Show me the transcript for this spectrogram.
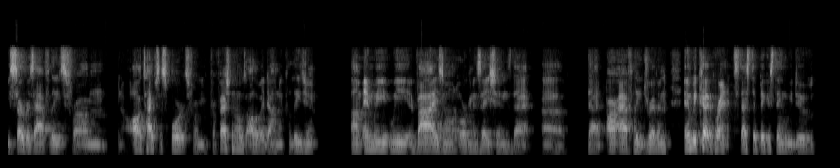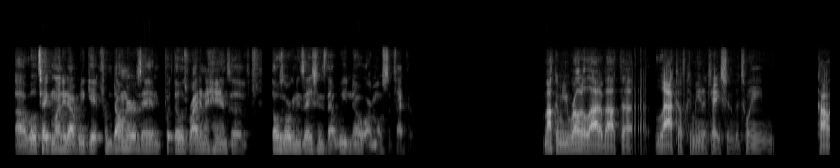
We service athletes from you know all types of sports, from professionals all the way down to collegiate, um, and we we advise on organizations that uh, that are athlete driven, and we cut grants. That's the biggest thing we do. Uh, we'll take money that we get from donors and put those right in the hands of those organizations that we know are most effective. Malcolm, you wrote a lot about the lack of communication between Colin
